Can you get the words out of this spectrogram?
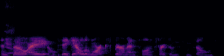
And Yeah. so I hope they get a little more experimental and start doing some films.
